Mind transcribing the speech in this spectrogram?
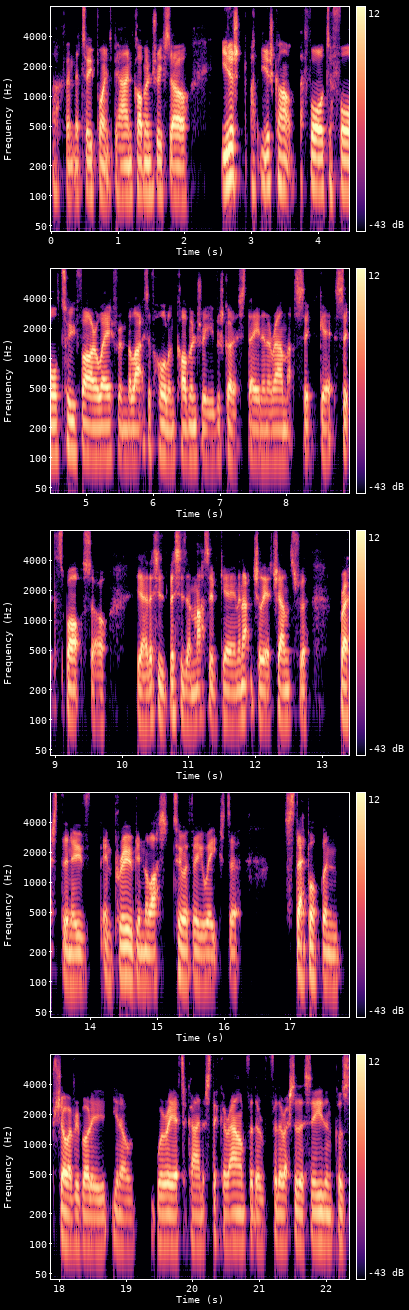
I think they're two points behind Coventry. So you just you just can't afford to fall too far away from the likes of Hull and Coventry. You've just got to stay in and around that sixth sixth spot. So yeah, this is this is a massive game and actually a chance for Preston, who've improved in the last two or three weeks, to step up and show everybody, you know, we're here to kind of stick around for the for the rest of the season because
